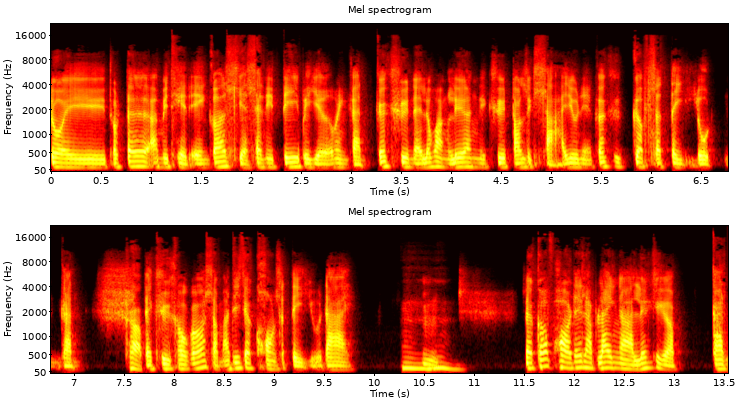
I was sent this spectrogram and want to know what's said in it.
โดยดร.อาร์มิเทจเองก็เสีย sanity ไปเยอะเหมือนกัน ก็คือในระหว่างเรื่องนี่คือตอนศึกษาอยู่เนี่ยก็คือเกือบสติหลุดเหมือนกันครับแต่คือเขาก็สามารถที่จะครองสติอยู่ได้ อืมอืม แล้วก็พอได้รับรายงานเรื่องเกี่ยวกับการ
